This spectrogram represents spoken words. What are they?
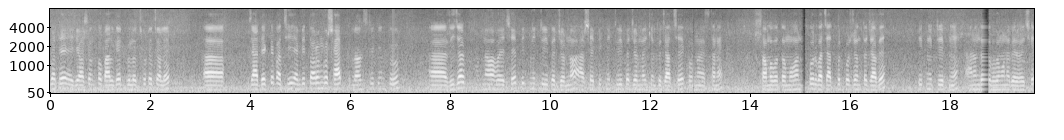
নদীপথে এই যে অসংখ্য বালগেটগুলো ছুটে চলে যা দেখতে পাচ্ছি, এমবি তরঙ্গ সাত, লঞ্চটি কিন্তু রিজার্ভ নেওয়া হয়েছে পিকনিক ট্রিপের জন্য, আর সেই পিকনিক ট্রিপের জন্যই কিন্তু যাচ্ছে কোনো স্থানে। সম্ভবত মোহনপুর বা চাঁদপুর পর্যন্ত যাবে পিকনিক ট্রিপ নিয়ে, আনন্দ ভ্রমণে বের হয়েছে।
